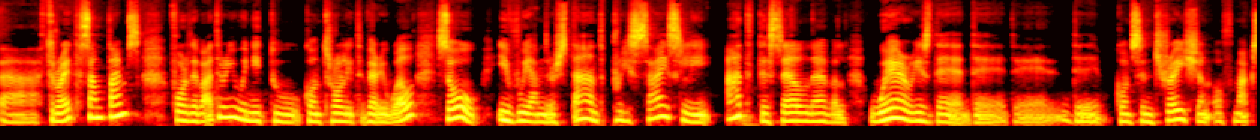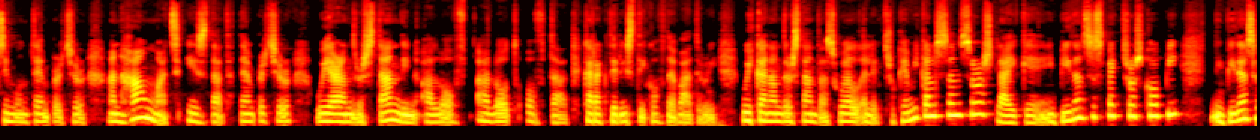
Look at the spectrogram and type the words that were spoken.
a threat sometimes for the battery. We need to control it very well. So if we understand precisely at the cell level where is the, the, the, the concentration of maximum temperature and how much is that temperature, we are understanding a lot, a lot of that characteristic of the battery. We can understand as well electrochemical sensors like uh, impedance spectroscopy. Impedance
